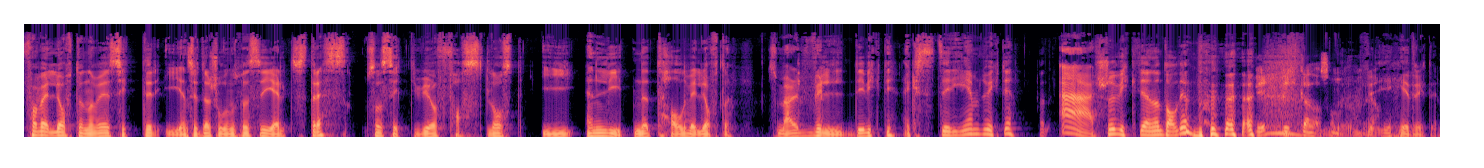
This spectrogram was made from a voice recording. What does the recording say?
For veldig ofte når vi sitter i en situasjon, spesielt stress, så sitter vi jo fastlåst i en liten detalj veldig ofte. Som er veldig viktig. Ekstremt viktig. Den er så viktig, den detaljen. Virker det som. Ja. Helt riktig.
